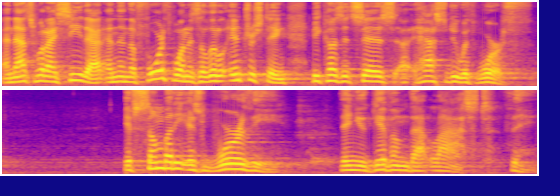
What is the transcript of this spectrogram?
And that's what I see that. And then the fourth one is a little interesting because it says uh, it has to do with worth. If somebody is worthy, then you give them that last thing.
